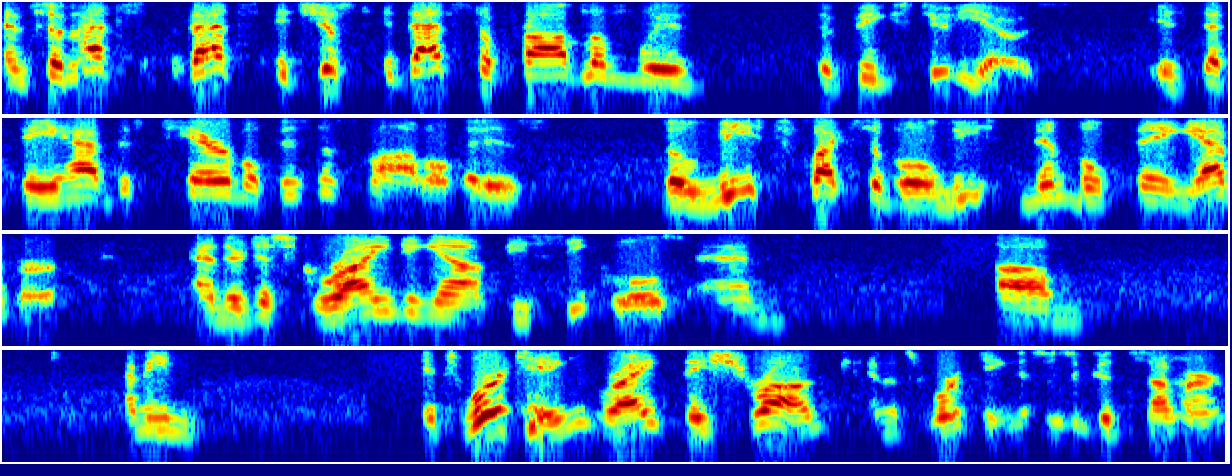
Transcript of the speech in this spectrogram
and so that's that's it's just that's the problem with the big studios is that they have this terrible business model that is the least flexible, least nimble thing ever, and they're just grinding out these sequels. And um, I mean, it's working, right? They shrunk, and it's working. This was a good summer.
